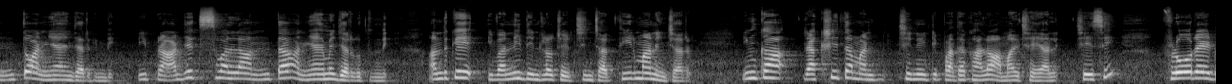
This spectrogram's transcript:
ఎంతో అన్యాయం జరిగింది. ఈ ప్రాజెక్ట్స్ వల్ల అంతా అన్యాయమే జరుగుతుంది. అందుకే ఇవన్నీ దీంట్లో చర్చించారు తీర్మానించారు. ఇంకా రక్షిత మంచినీటి పథకాలు అమలు చేయాలి చేసి ఫ్లోరైడ్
